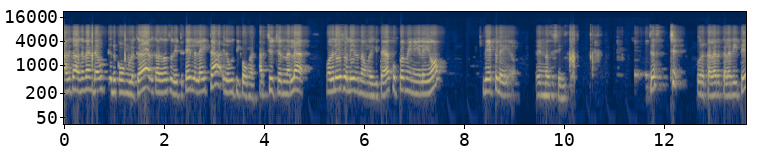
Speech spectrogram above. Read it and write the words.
அதுக்காக தான் டவுட் இருக்கும் உங்களுக்கு. அதுக்காக தான் சொல்லிட்டு இருக்கேன். இல்ல லைட்டா இதை ஊத்திக்கோங்க. அரைச்சி வச்சிருந்தேன்ல. முதலே சொல்லியிருந்தேன் உங்ககிட்ட குப்பைமேனி இலையும் வேப்பிலையும் ரெண்டும் சரி ஜஸ்ட் ஒரு கலர் கலரிட்டு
